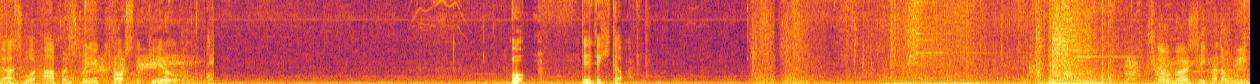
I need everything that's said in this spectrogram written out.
That's what happens when you cross the guild. お出てきた No mercy for the weak.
